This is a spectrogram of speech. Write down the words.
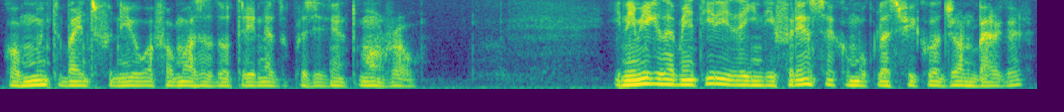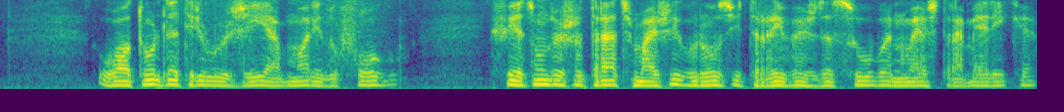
como muito bem definiu a famosa doutrina do presidente Monroe. Inimigo da mentira e da indiferença, como o classificou John Berger, o autor da trilogia A Memória do Fogo, fez um dos retratos mais rigorosos e terríveis da suba no Extra América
